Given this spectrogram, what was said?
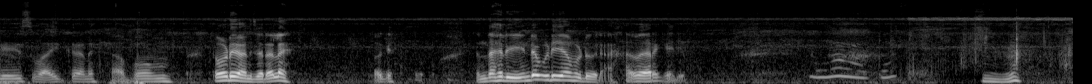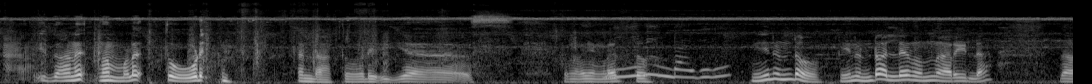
ഗേസ് വൈക്കാണ്. അപ്പം തോട് കാണിച്ചു ഓക്കെ. എന്തായാലും ഇതിന്റെ പിടി ഞാൻ വിടൂല. അത് വേറെ കാര്യം. ഇതാണ് നമ്മൾ തോട്. കണ്ടാ തോട്. യെസ് ഞങ്ങൾ ഞങ്ങളെ മീനുണ്ടോ? മീനുണ്ടോ അല്ലേ എന്നൊന്നും അറിയില്ല. ഇതാ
